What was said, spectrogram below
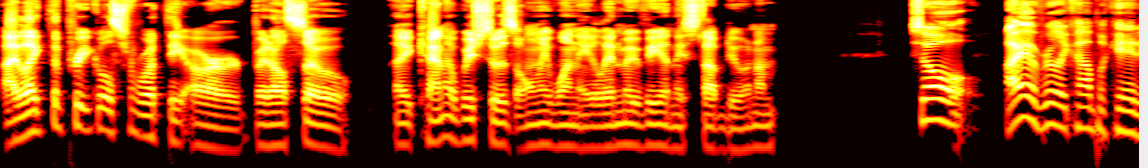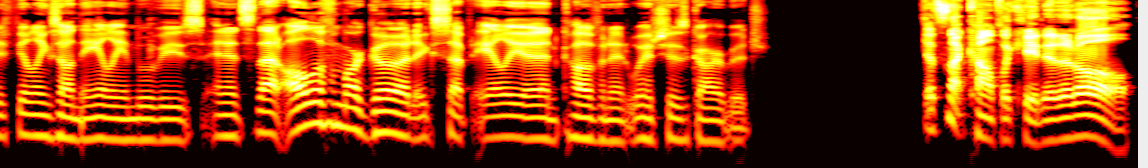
I like the prequels for what they are, but also I kind of wish there was only one Alien movie and they stopped doing them. So I have really complicated feelings on the Alien movies, and it's that all of them are good except Alien and Covenant, which is garbage. That's not complicated at all.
